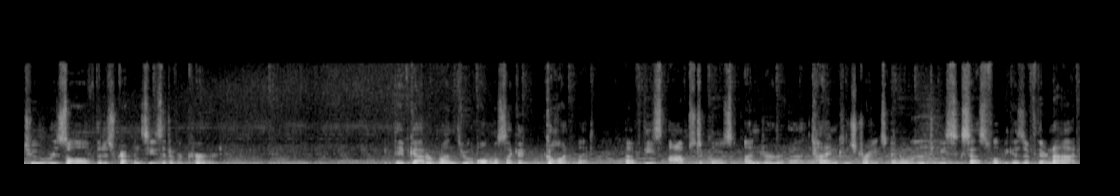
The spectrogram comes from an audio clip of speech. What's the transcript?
to resolve the discrepancies that have occurred. They've got to run through almost like a gauntlet of these obstacles under uh, time constraints in order to be successful, because if they're not,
